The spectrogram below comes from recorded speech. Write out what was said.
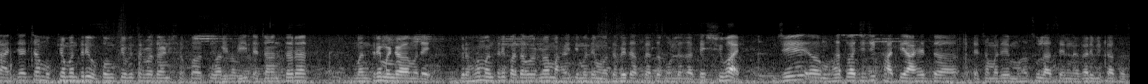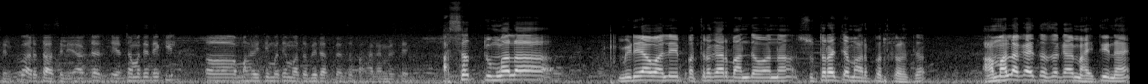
राज्याच्या मुख्यमंत्री उपमुख्यमंत्री पदाने शपथ घेतली. त्याच्यानंतर मंत्रिमंडळामध्ये गृहमंत्री पदावरनं माहितीमध्ये मतभेद असल्याचं बोललं जाते. शिवाय जे महत्त्वाची जी खाती आहेत त्याच्यामध्ये महसूल असेल नगरविकास असेल किंवा अर्थ असेल याच्या- याच्यामध्ये देखील माहितीमध्ये मतभेद असल्याचं पाहायला मिळते. असं तुम्हाला मीडियावाले पत्रकार बांधवांना सूत्राच्या मार्फत कळतं? आम्हाला काय तसं काय माहिती नाही.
